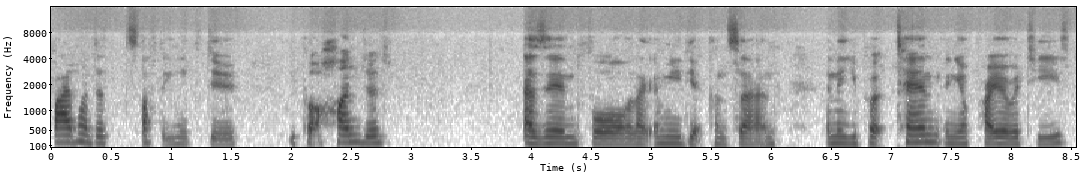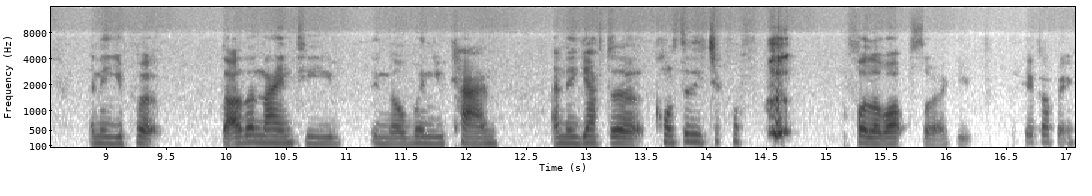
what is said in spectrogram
500 stuff that you need to do, you put 100 as in for like immediate concern, and then you put 10 in your priorities and then you put the other 90 you know when you can and then you have to constantly check for follow up sorry i keep hiccuping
